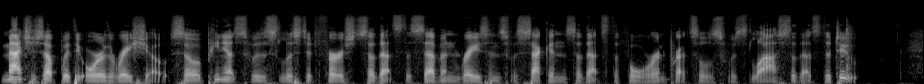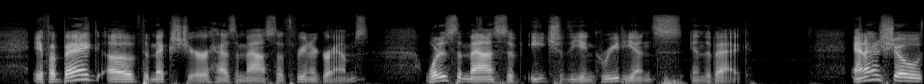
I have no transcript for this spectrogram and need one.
matches up with the order of the ratio. So peanuts was listed first, so that's the 7, raisins was second, so that's the 4, and pretzels was last, so that's the 2. If a bag of the mixture has a mass of 300 grams, what is the mass of each of the ingredients in the bag? And I'm going to show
